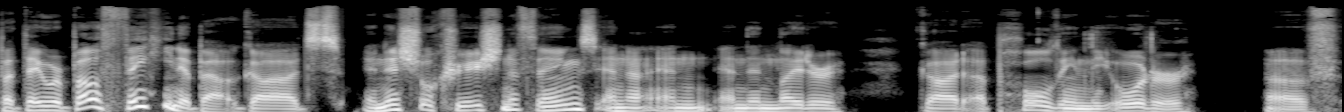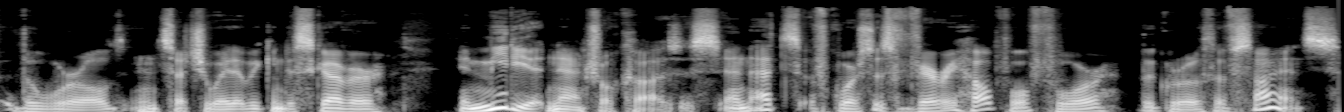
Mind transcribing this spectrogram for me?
But they were both thinking about God's initial creation of things and, uh, and, and then later God upholding the order of the world in such a way that we can discover immediate natural causes. And that's, of course, is very helpful for the growth of science.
